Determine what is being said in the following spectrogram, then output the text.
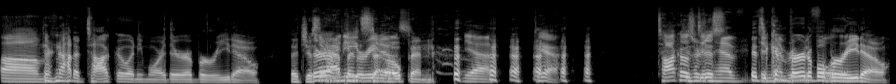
Um, they're not a taco anymore. They're a burrito that just They're happens to open. yeah. yeah. Tacos are just have, It's a didn't have room to convertible burrito.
